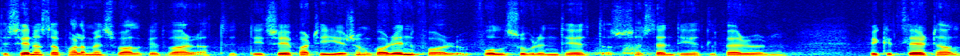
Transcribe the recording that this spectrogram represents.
det senaste parlamentsvalget var att de tre partier som går in för full suveränitet, alltså självständighet till Färöarna, fick ett flertal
